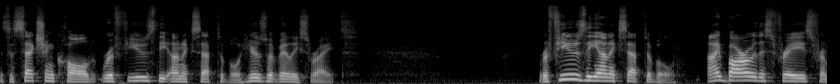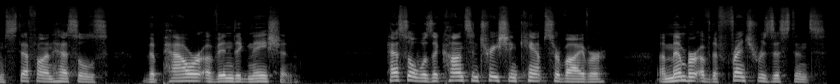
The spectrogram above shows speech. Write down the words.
It's a section called Refuse the Unacceptable. Here's what Véliz writes Refuse the unacceptable. I borrow this phrase from Stefan Hessel's The Power of Indignation. Hessel was a concentration camp survivor, a member of the French resistance,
